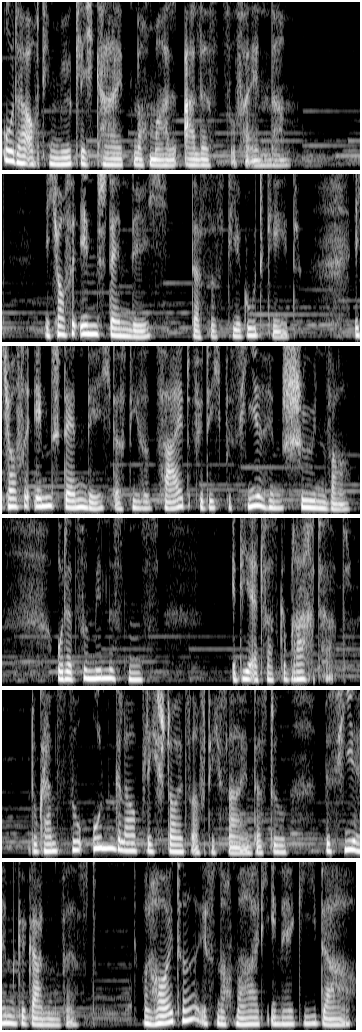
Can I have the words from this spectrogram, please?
Oder auch die Möglichkeit, nochmal alles zu verändern. Ich hoffe inständig, dass es dir gut geht. Ich hoffe inständig, dass diese Zeit für dich bis hierhin schön war oder zumindest dir etwas gebracht hat. Du kannst so unglaublich stolz auf dich sein, dass du bis hierhin gegangen bist. Und heute ist nochmal die Energie da.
